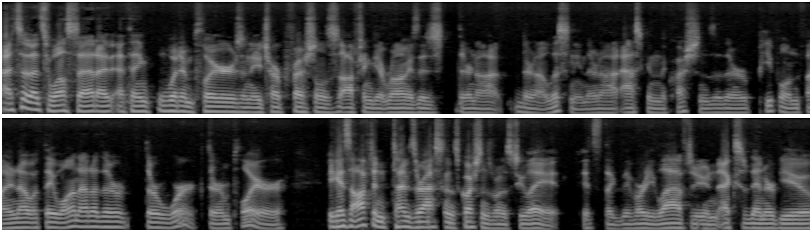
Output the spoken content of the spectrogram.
That's that's well said. I, I, think what employers and HR professionals often get wrong is that they're not they're not listening. They're not asking the questions of their people and finding out what they want out of their their work, their employer. Because oftentimes they're asking those questions when it's too late. It's like they've already left or an exit interview,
